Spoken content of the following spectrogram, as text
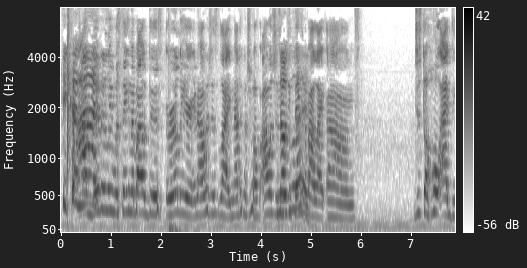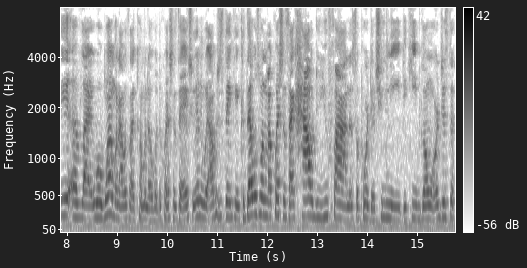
He could not. I literally was thinking about this earlier, and I was just like, not to cut you off. I was just no, really thinking ahead. about like, um, just the whole idea of like, well, one when I was like coming up with the questions to ask you anyway, I was just thinking because that was one of my questions, like, how do you find the support that you need to keep going, or just the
